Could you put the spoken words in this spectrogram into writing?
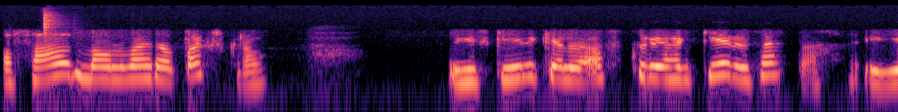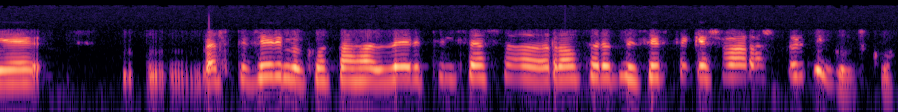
að það mál væri á dagskrá og ég skil ekki alveg af hverju hann gerir þetta ég velti fyrir mig hvort það hafi verið til þess að ráðferðarnir þurfti ekki að svara spurningum sko.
